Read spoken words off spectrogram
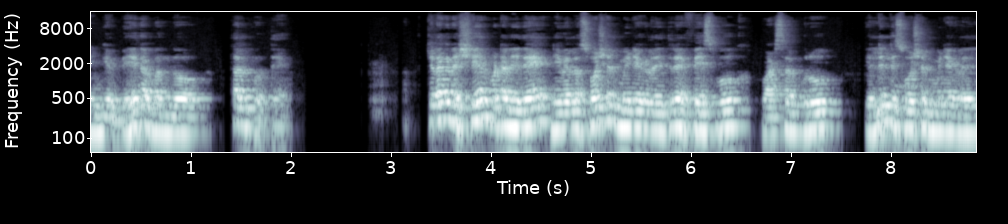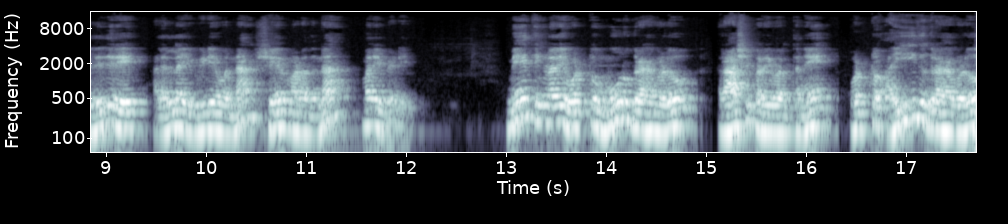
ನಿಮಗೆ ಬೇಗ ಬಂದು ತಲುಪುತ್ತೆ. ಕೆಳಗಡೆ ಶೇರ್ ಬಟನ್ ಇದೆ. ನೀವೆಲ್ಲ ಸೋಷಿಯಲ್ ಮೀಡಿಯಾಗಳಿದ್ರೆ ಫೇಸ್ಬುಕ್ ವಾಟ್ಸಪ್ ಗ್ರೂಪ್ ಎಲ್ಲೆಲ್ಲಿ ಸೋಷಿಯಲ್ ಮೀಡಿಯಾಗಳಲ್ಲಿ ಇದ್ದೀರಿ, ಅಲ್ಲೆಲ್ಲ ಈ ವಿಡಿಯೋವನ್ನು ಶೇರ್ ಮಾಡೋದನ್ನ ಮರಿಬೇಡಿ. ಮೇ ತಿಂಗಳಲ್ಲಿ ಒಟ್ಟು ಮೂರು ಗ್ರಹಗಳು ರಾಶಿ ಪರಿವರ್ತನೆ, ಒಟ್ಟು ಐದು ಗ್ರಹಗಳು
